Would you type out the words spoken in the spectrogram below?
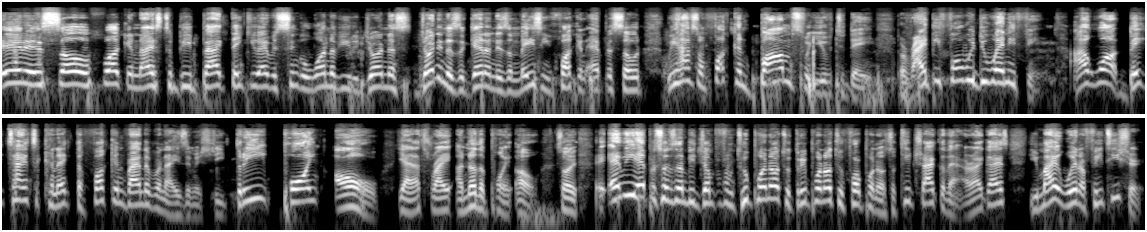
it is so fucking nice to be back. Thank you, every single one of you, to join us, joining us again on this amazing fucking episode. We have some fucking bombs for you today. But right before we do anything, I want Big Tank to connect the fucking randomizer machine 3.0. Yeah, that's right. Another point oh. So every episode is gonna be jumping from 2.0 to 3.0 to 4.0. So keep track of that. All right, guys. You might win a free t-shirt.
